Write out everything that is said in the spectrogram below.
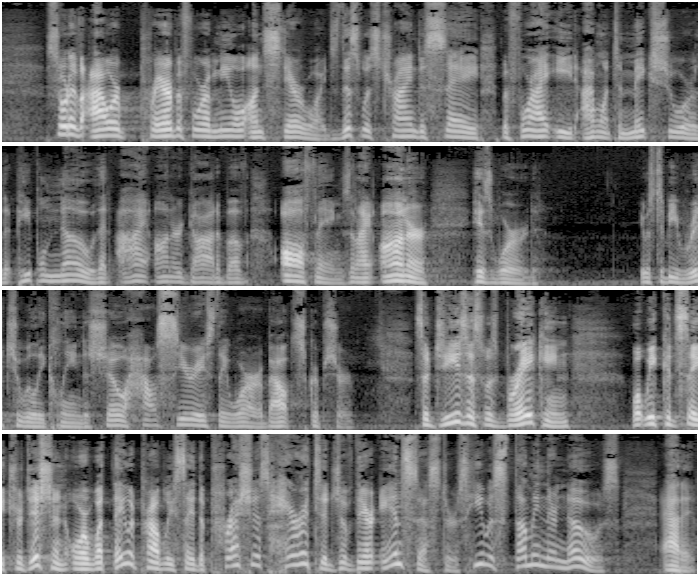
Sort of our prayer before a meal on steroids. This was trying to say, before I eat, I want to make sure that people know that I honor God above all things and I honor His Word. It was to be ritually clean, to show how serious they were about Scripture. So Jesus was breaking what we could say tradition, or what they would probably say the precious heritage of their ancestors. He was thumbing their nose at it.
